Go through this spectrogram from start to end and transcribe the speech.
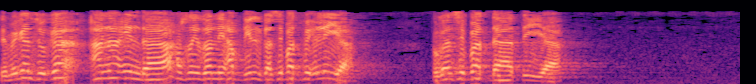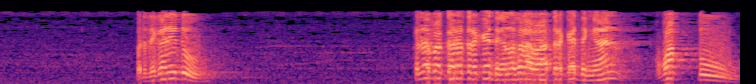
Demikian juga anak indah husnudhani abdi juga sifat fi'liyah. Bukan sifat datiyah. Perhatikan itu. Kenapa? Karena terkait dengan masalah apa? Terkait dengan waktu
